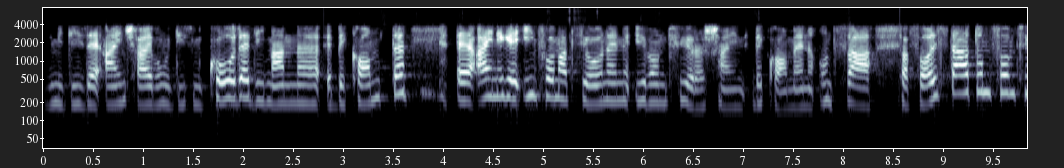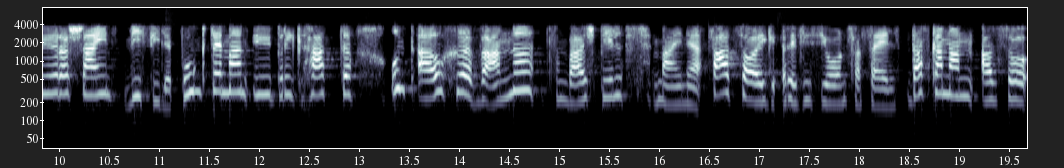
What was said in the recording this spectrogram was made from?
mit dieser Einschreibung, diesem Code, die man äh, bekommt, äh, einige Informationen über den Führerschein bekommen. Und zwar Verfallsdatum vom Führerschein, wie viele Punkte man übrig hat und auch wann zum Beispiel meine Fahrzeugrevision verfällt. Das kann man also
